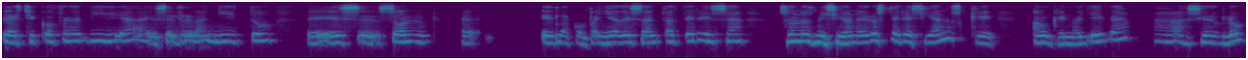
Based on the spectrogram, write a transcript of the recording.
la archicofradía, es el rebañito, es, eh, son, eh, es la compañía de Santa Teresa, son los misioneros teresianos que, aunque no llega a hacerlo,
